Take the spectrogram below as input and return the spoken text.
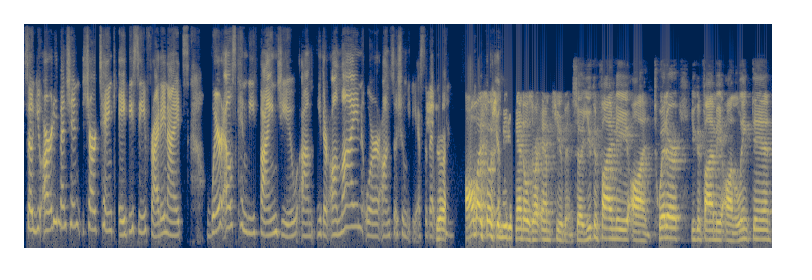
so you already mentioned Shark Tank ABC Friday nights. Where else can we find you? Um, either online or on social media so that sure. we can all my social media handles are M Cuban. So you can find me on Twitter, you can find me on LinkedIn,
